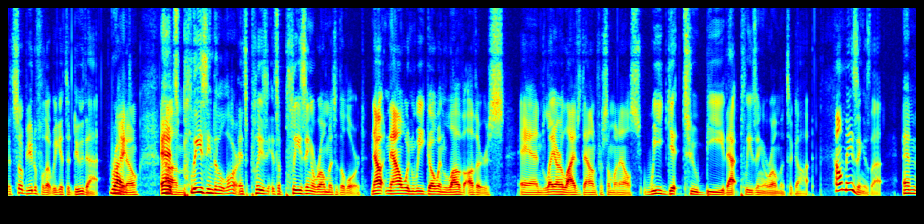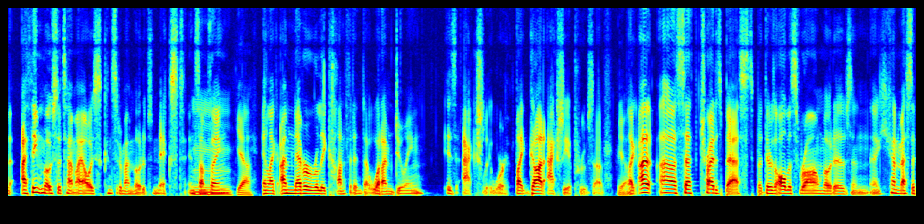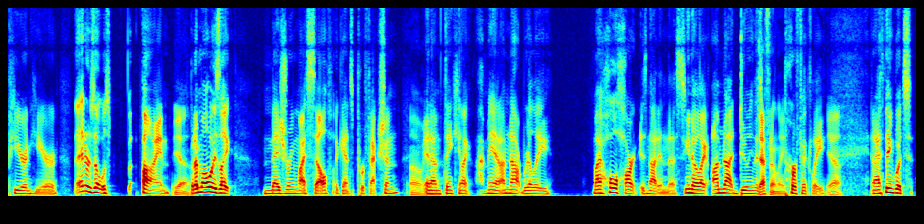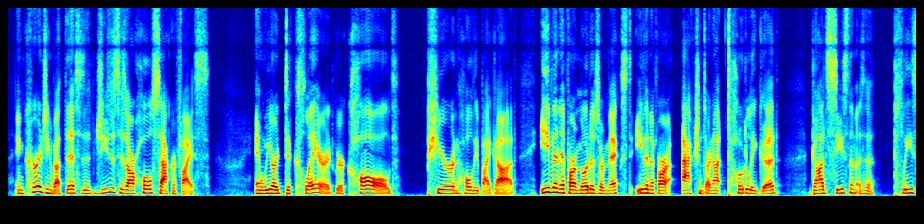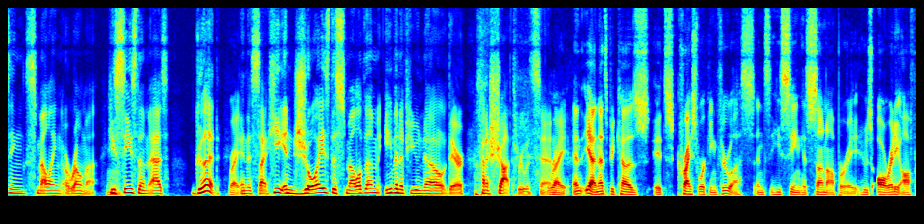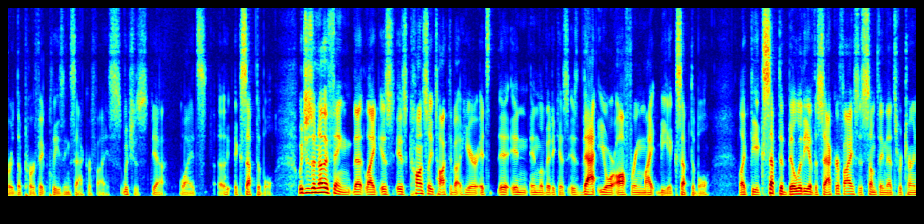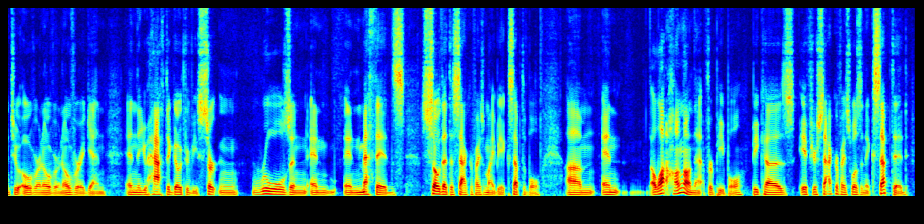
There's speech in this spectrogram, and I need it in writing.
It's so beautiful that we get to do that. Right. You know, And it's Um, pleasing to the Lord. it's pleasing. It's a pleasing aroma to the Lord. Now, now when we go and love others and lay our lives down for someone else, we get to be that pleasing aroma to God. How amazing is that? and I think most of the time I always consider my motives mixed in something. Mm, yeah. And like I'm never really confident that what I'm doing is actually worth like God actually approves of. Yeah. Like I uh, Seth tried his best, but there's all this wrong motives and uh, he kind of messed up here and here. The end result was fine. Yeah. But I'm always like measuring myself against perfection. Oh, and yeah. I'm thinking like, oh, man, I'm not really my whole heart is not in this. You know, like I'm not doing this Definitely. perfectly. Yeah. And I think what's encouraging about this is if Jesus is our whole sacrifice and we are declared, we're called pure and holy by God, even if our motives are mixed, even if our actions are not totally good, God sees them as a pleasing smelling aroma. He hmm. sees them as good. Right. in his sight. He enjoys the smell of them, even if you know they're kind of shot through with sin. Right. And yeah, and that's because it's Christ working through us and he's seeing his son operate who's already offered the perfect pleasing sacrifice, which is yeah, why it's uh, acceptable. Which is another thing that like is is constantly talked about here. It's in in Leviticus is that your offering might be acceptable. Like the acceptability of the sacrifice is something that's returned to over and over and over again, and you have to go through these certain rules and and and methods so that the sacrifice might be acceptable. Um, and a lot hung on that for people because if your sacrifice wasn't accepted,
